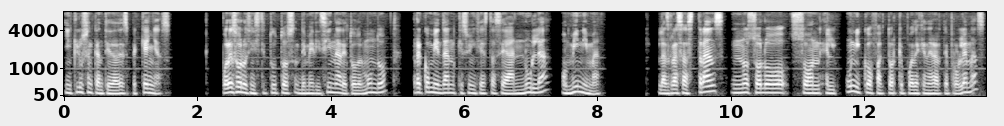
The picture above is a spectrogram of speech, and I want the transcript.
incluso en cantidades pequeñas. Por eso los institutos de medicina de todo el mundo recomiendan que su ingesta sea nula o mínima. Las grasas trans no solo son el único factor que puede generarte problemas,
